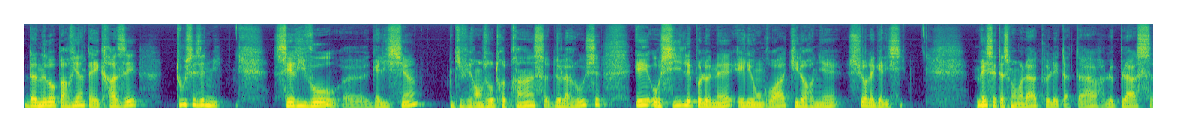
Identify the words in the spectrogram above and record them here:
Danilo parvient à écraser tous ses ennemis. Ses rivaux euh, galiciens, différents autres princes de la Rousse, et aussi les Polonais et les Hongrois qui lorgnaient sur la Galicie. Mais c'est à ce moment-là que les Tatars le placent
